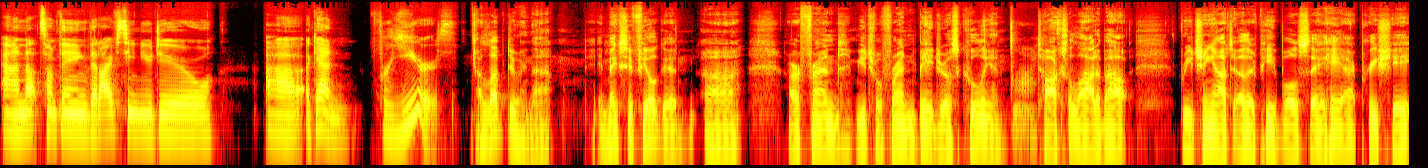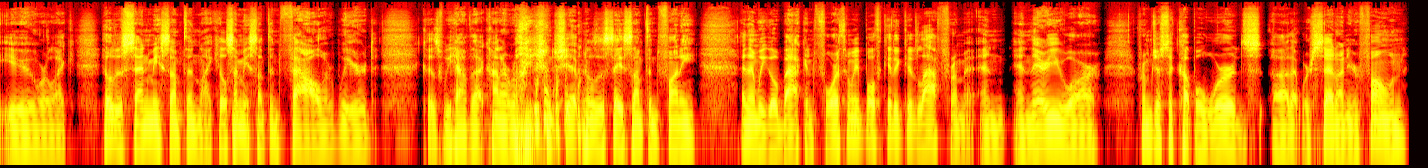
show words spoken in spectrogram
And that's something that I've seen you do uh, again for years. I love doing that. It makes you feel good. Uh, our friend, mutual friend, Bedros Keuilian, Oh, talks a lot about reaching out to other people, say, Hey, I appreciate you. Or like, he'll just send me something like, he'll send me something foul or weird because we have that kind of relationship. and he'll just say something funny. And then we go back and forth and we both get a good laugh from it. And, and there you are from just a couple words uh, that were said on your phone.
